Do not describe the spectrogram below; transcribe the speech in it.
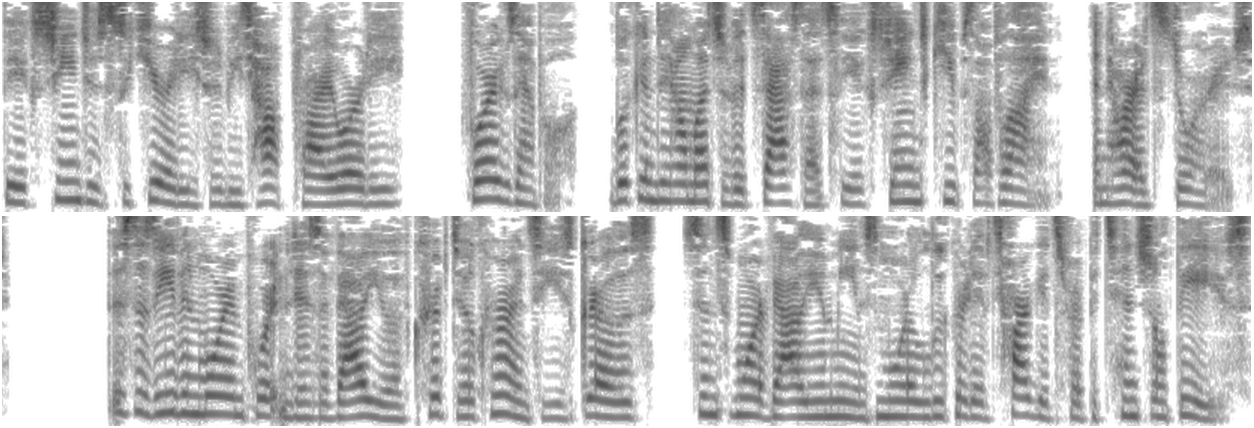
the exchange's security should be top priority. For example, look into how much of its assets the exchange keeps offline, and hard storage. This is even more important as the value of cryptocurrencies grows, since more value means more lucrative targets for potential thieves.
